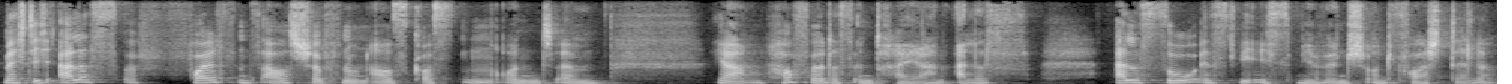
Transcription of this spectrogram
möchte ich alles vollstens ausschöpfen und auskosten und ähm, ja, hoffe, dass in drei Jahren alles, alles so ist, wie ich es mir wünsche und vorstelle.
